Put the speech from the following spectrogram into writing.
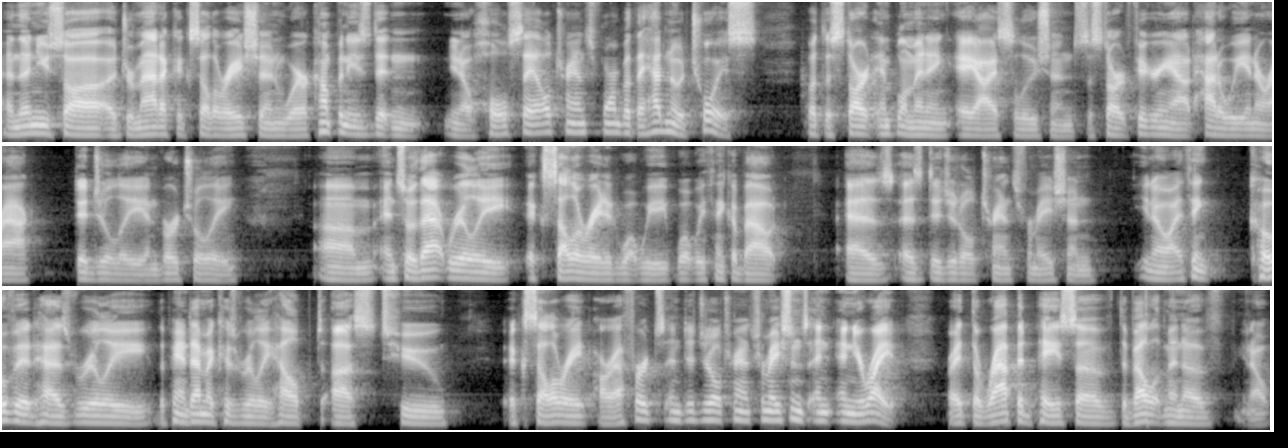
And then you saw a dramatic acceleration where companies didn't, you know, wholesale transform, but they had no choice but to start implementing AI solutions, to start figuring out how do we interact digitally and virtually. Um, and so that really accelerated what we what we think about as as digital transformation. You know, I think COVID has really, the pandemic has really helped us to accelerate our efforts in digital transformations. And, and you're right, right? The rapid pace of development of, you know,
